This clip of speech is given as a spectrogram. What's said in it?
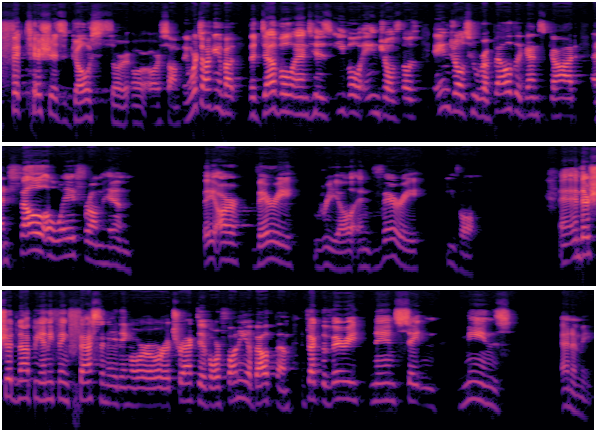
fictitious ghosts or, or, or, something. We're talking about the devil and his evil angels, those angels who rebelled against God and fell away from him. They are very real and very evil. And there should not be anything fascinating or, or attractive or funny about them. In fact, the very name Satan means enemy.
